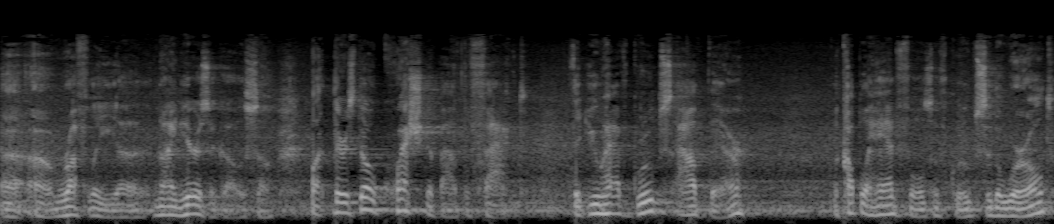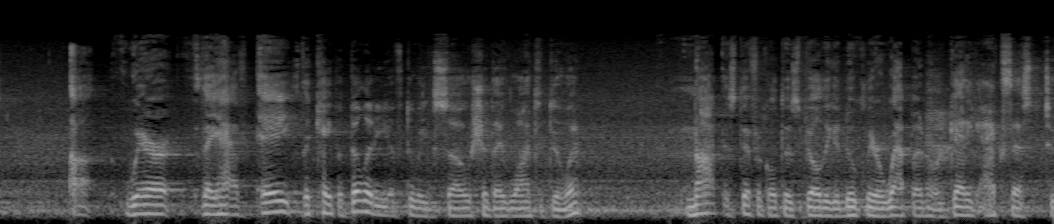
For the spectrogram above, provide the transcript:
uh, uh, roughly uh, nine years ago. So, but there's no question about the fact that you have groups out there, a couple of handfuls of groups in the world, uh, where they have a the capability of doing so should they want to do it. Not as difficult as building a nuclear weapon or getting access to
